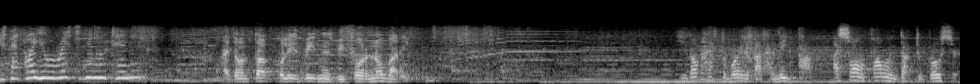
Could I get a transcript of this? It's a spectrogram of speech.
Is that why you arrested him, Lieutenant? I don't talk police business before nobody. You don't have to worry about Halid, Pop. I saw him following Dr. Grosser.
